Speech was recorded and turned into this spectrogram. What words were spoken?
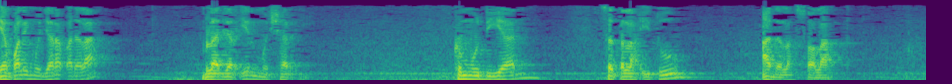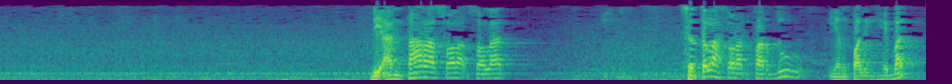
Yang paling mujarab adalah belajar ilmu syar'i. Kemudian setelah itu adalah sholat. Di antara sholat-sholat Setelah sholat fardu, yang paling hebat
